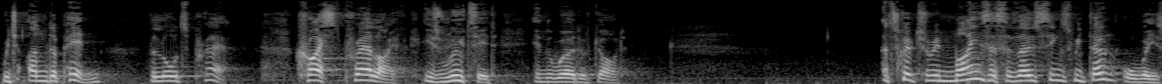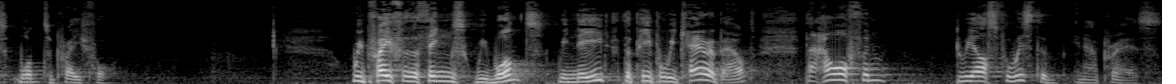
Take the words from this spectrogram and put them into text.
which underpin the Lord's Prayer. Christ's prayer life is rooted in the Word of God. And Scripture reminds us of those things we don't always want to pray for. We pray for the things we want, we need, the people we care about, but how often do we ask for wisdom in our prayers?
